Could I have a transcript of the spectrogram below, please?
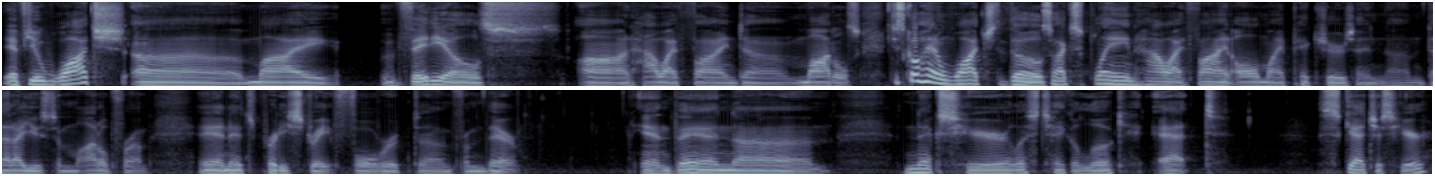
if you watch uh, my videos on how I find uh, models, just go ahead and watch those. I explain how I find all my pictures and um, that I use to model from, and it's pretty straightforward um, from there. And then um, next here, let's take a look at sketches here.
